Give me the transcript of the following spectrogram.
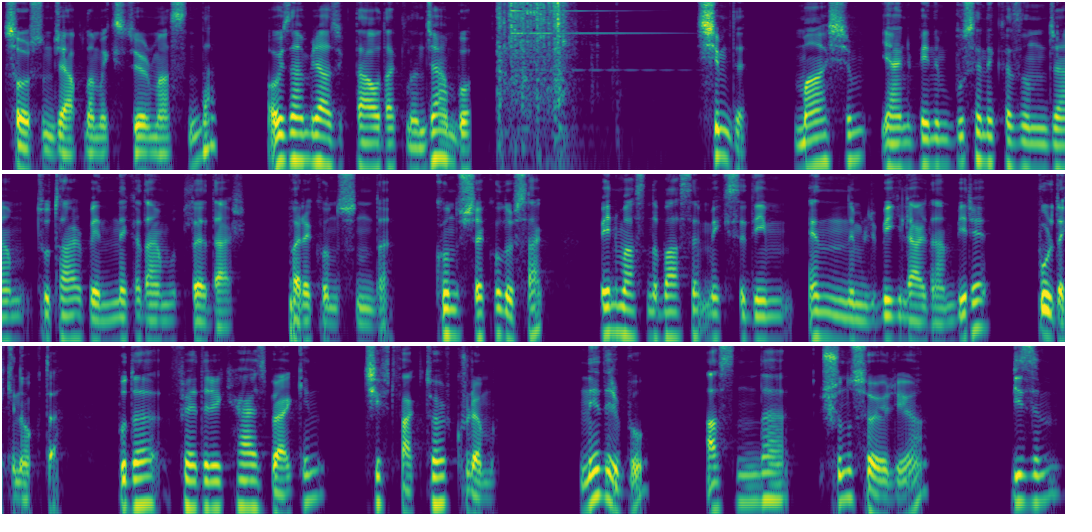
sorusunu cevaplamak istiyorum aslında. O yüzden birazcık daha odaklanacağım bu. Şimdi maaşım yani benim bu sene kazanacağım tutar beni ne kadar mutlu eder para konusunda konuşacak olursak benim aslında bahsetmek istediğim en önemli bilgilerden biri buradaki nokta. Bu da Frederick Herzberg'in çift faktör kuramı. Nedir bu? Aslında şunu söylüyor. Bizim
